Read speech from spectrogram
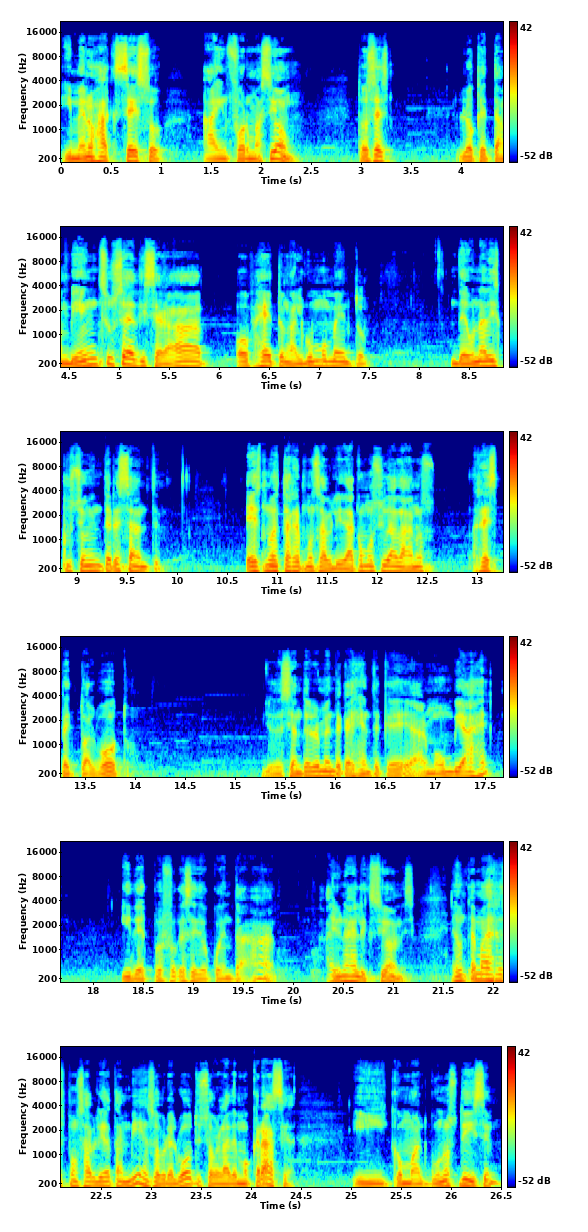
y menos acceso a información. Entonces, lo que también sucede y será objeto en algún momento de una discusión interesante es nuestra responsabilidad como ciudadanos respecto al voto. Yo decía anteriormente que hay gente que armó un viaje y después fue que se dio cuenta, ah, hay unas elecciones. Es un tema de responsabilidad también sobre el voto y sobre la democracia. Y como algunos dicen,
